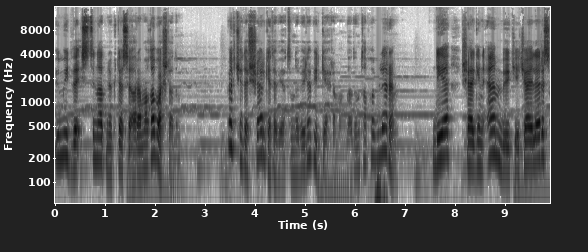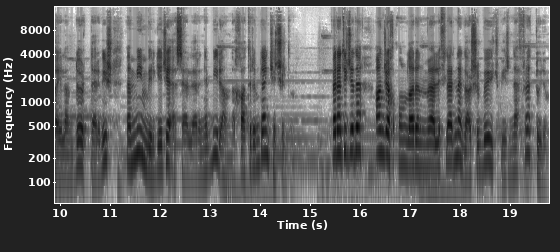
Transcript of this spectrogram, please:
ümid və istinad nöqtəsi aramağa başladım. Bəlkə də şərq ədəbiyyatında belə bir qəhrəman qadın tapa bilərəm deyə Şərqin ən böyük hekayələri sayılan 4 dərviş və 1001 gecə əsərlərini bir anda xatirimdən keçirdim. Və nəticədə ancaq onların müəlliflərinə qarşı böyük bir nəfrət duydum.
